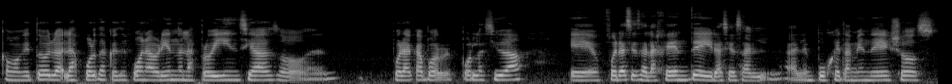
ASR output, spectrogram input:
Como que todas la- las puertas que se fueron abriendo en las provincias o eh, por acá, por, por la ciudad, eh, fue gracias a la gente y gracias al, al empuje también de ellos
